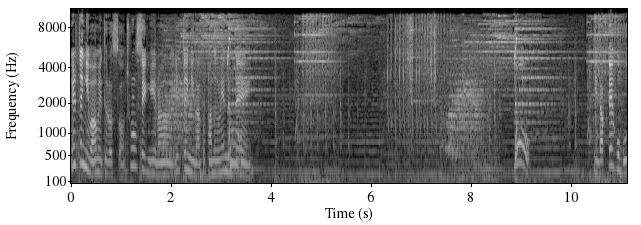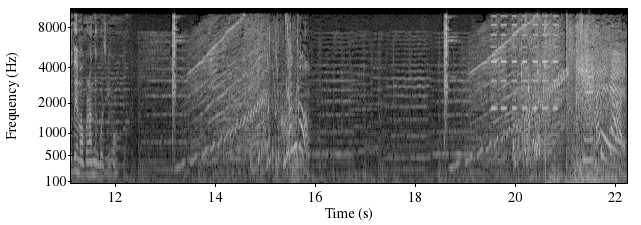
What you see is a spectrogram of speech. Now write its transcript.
1등이 마음에 들었어. 초록색이랑 1등이 나한테 반응을 했는데. 이 나 빼고 모두의 맵을 하는 거지 이거. 성공 실패 8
